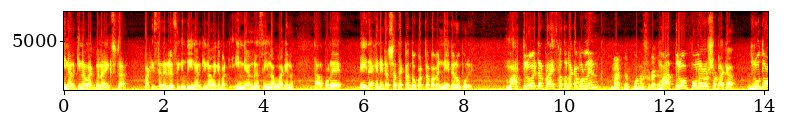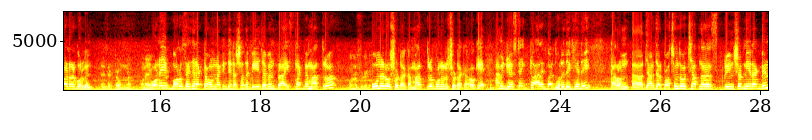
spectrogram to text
ইনার কিনা লাগবে না এক্সট্রা পাকিস্তানের ড্রেসে কিন্তু ইনার কিনা লাগে বাট ইন্ডিয়ান ড্রেসে ইনার লাগে না। তারপরে এই দেখেন এটার সাথে একটা দোপাট্টা পাবে নেটের উপরে। মাত্র এটার প্রাইস কত টাকা বললেন? মাত্র পনেরোশো টাকা। মাত্র পনেরোশো টাকা। দ্রুত অর্ডার করবেন। একটা অনেক বড়। সাইজের একটা অন্য কিন্তু এটার সাথে পেয়ে যাবেন। প্রাইস থাকবে মাত্র পনেরোশো টাকা। মাত্র পনেরোশো টাকা। ওকে আমি ড্রেসটা একটু আরেকবার ধরে দেখিয়ে দিই। কারণ যার যার পছন্দ হচ্ছে আপনারা স্ক্রিনশট নিয়ে রাখবেন।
